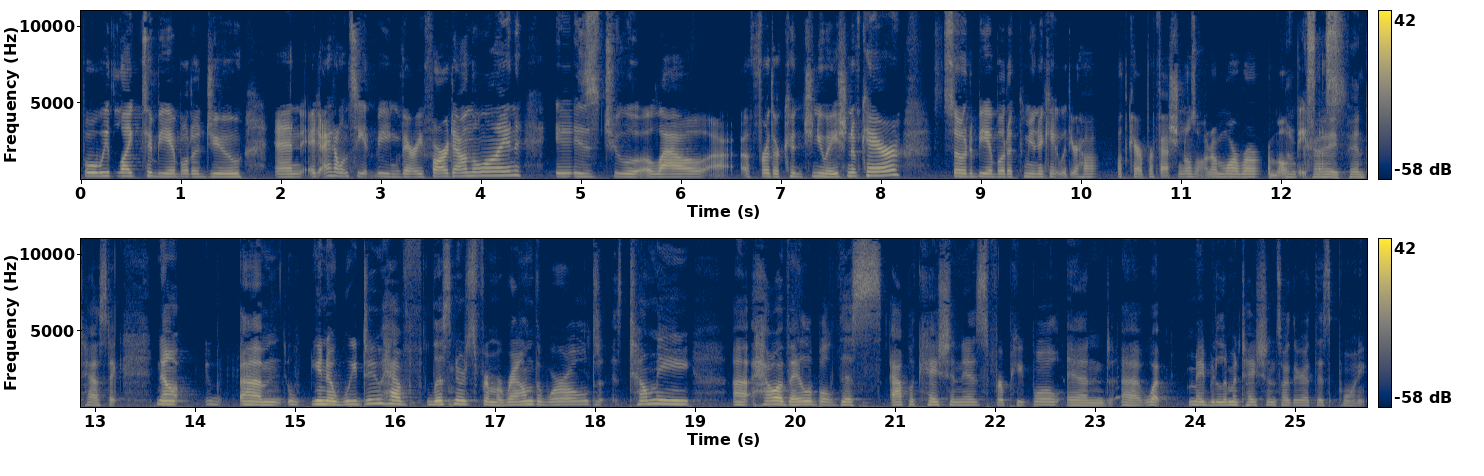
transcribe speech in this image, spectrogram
But what we'd like to be able to do, and it, I don't see it being very far down the line, is to allow uh, a further continuation of care. So to be able to communicate with your healthcare professionals on a more remote okay, basis. Okay, fantastic. Now, um, you know, we do have listeners from around the world. Tell me. Uh, how available this application is for people and uh, what maybe limitations are there at this point?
